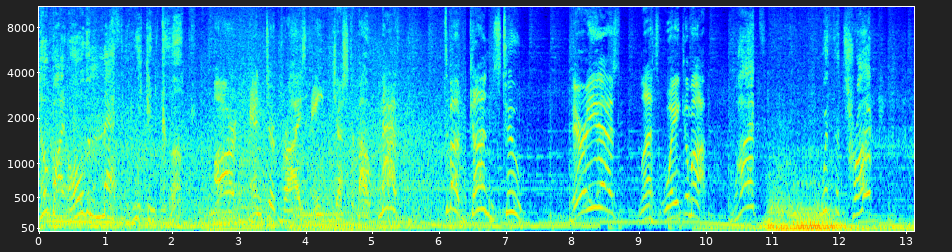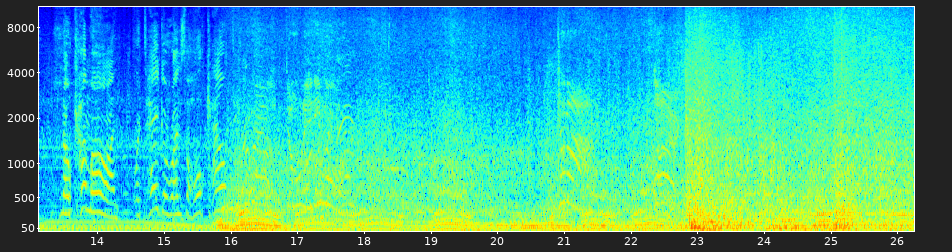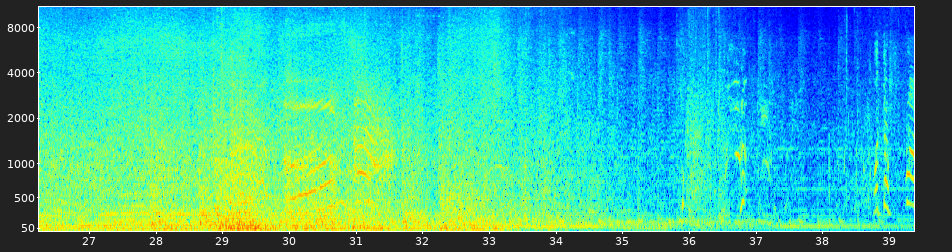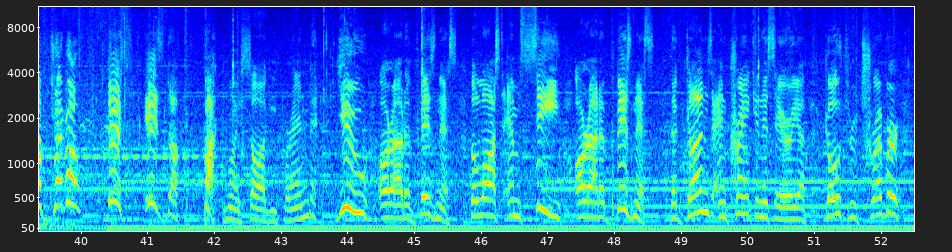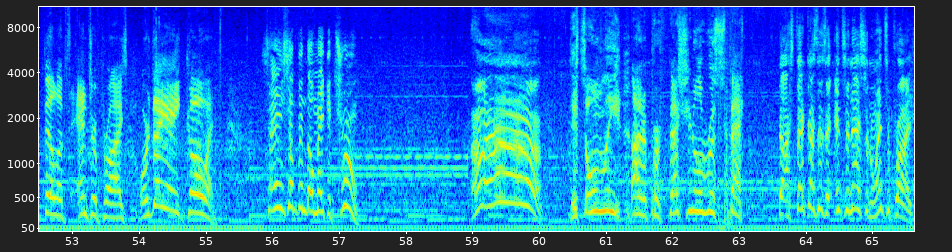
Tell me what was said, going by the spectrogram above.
He'll buy all the meth we can cook. Our enterprise ain't just about meth. It's about guns, too. Here he is. Let's wake him up. What? With the truck? No, come on. Ortega runs the whole county. Don't anymore. Come on! My soggy friend. You are out of business. The Lost MC are out of business. The guns and crank in this area go through Trevor Philips Enterprise, or they ain't going. Saying something don't make it true. Ah! It's only out of professional respect. The Aztecas is an international enterprise.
